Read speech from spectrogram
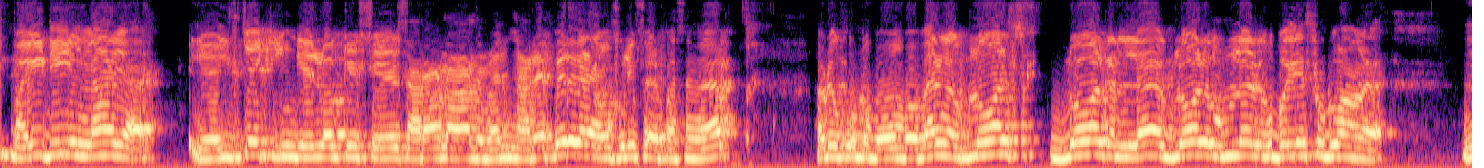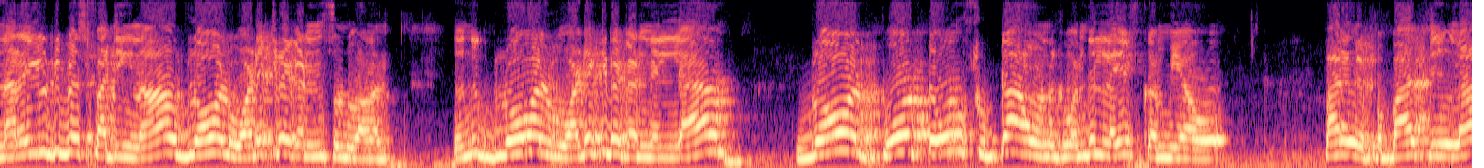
ஸ்பைடி இல்லைன்னா எல்கே கிங்கு லோகேஷ் சரவணா அந்த மாதிரி நிறைய பேர் இருக்காங்க ஃப்ரீ ஃபயர் பசங்க. அப்படியே கூப்பிட்டு போவோம். இப்போ பாருங்க குளோவல் குளோவல் கண்ணில் குளோவல் உள்ளே இருக்க போதே சுடுவாங்க. நிறைய யூடியூபர்ஸ் பார்த்தீங்கன்னா குளோவல் உடைக்கிற கண்ணுன்னு சொல்லுவாங்க. இது வந்து குளோவல் உடைக்கிற கண் இல்லை கோல் போட்டும் சுட்டா அவனுக்கு வந்து லைஃப் கம்மியாகும். பாருங்க இப்ப பாத்தீங்கன்னா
